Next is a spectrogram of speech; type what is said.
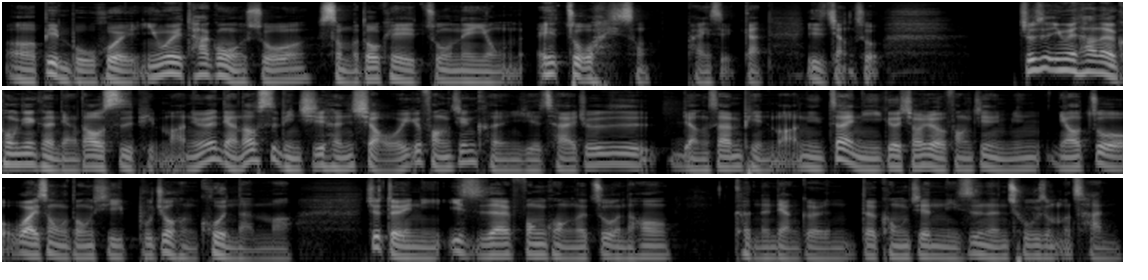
呃并不会，因为他跟我说什么都可以做内用的，哎，做外送。拍谁干？一直讲错，就是因为他那个空间可能两到四平嘛。因为两到四平其实很小，我一个房间可能也才就是两三平嘛。你在你一个小小的房间里面，你要做外送的东西，不就很困难吗？就等于你一直在疯狂的做，然后可能两个人的空间你是能出什么餐？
